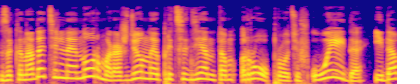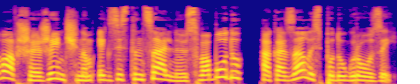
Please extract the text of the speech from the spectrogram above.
Законодательная норма, рожденная прецедентом Ро против Уэйда и дававшая женщинам экзистенциальную свободу, оказалась под угрозой.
